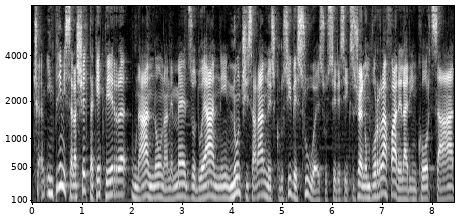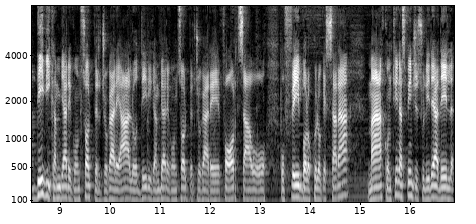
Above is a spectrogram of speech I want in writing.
cioè, in primis la scelta che per un anno, un anno e mezzo, due anni non ci saranno esclusive sue su Series X, cioè non vorrà fare la rincorsa a devi cambiare console per giocare Halo, devi cambiare console per giocare Forza o, o Fable o quello che sarà, ma continua a spingere sull'idea del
